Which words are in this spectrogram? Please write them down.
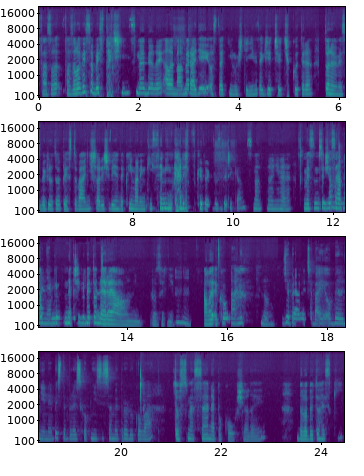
fazole, fazolově soběstační jsme byli, ale máme rádi i ostatní luštěniny, takže čočku teda, to nevím, jestli bych do toho pěstování šla, když vidím takový malinký semínka vždycky, tak to si říkám, snad ani ne. Myslím si, že se nám to, nějaké... nepřijde mi to nereálný, rozhodně. Mm-hmm. Ale jako... A my, no. Že právě třeba i obilniny byste byli schopni si sami produkovat? To jsme se nepokoušeli. Bylo by to hezký.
